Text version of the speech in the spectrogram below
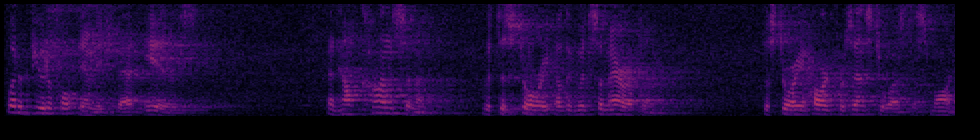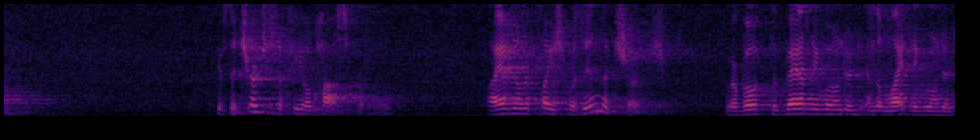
What a beautiful image that is, and how consonant with the story of the Good Samaritan, the story Howard presents to us this morning. If the church is a field hospital, I have known a place within the church where both the badly wounded and the lightly wounded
